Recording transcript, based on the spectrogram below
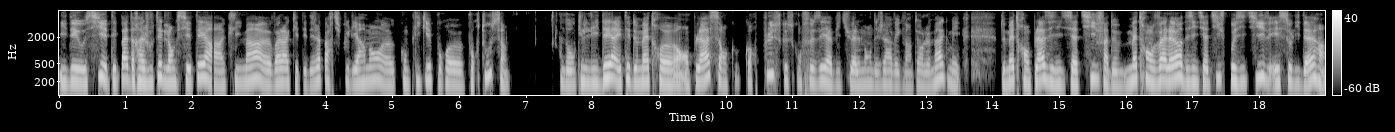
L'idée aussi n'était pas de rajouter de l'anxiété à un climat voilà, qui était déjà particulièrement compliqué pour tous. Donc l'idée a été de mettre en place, encore plus que ce qu'on faisait habituellement déjà avec 20 heures le MAG, mais de mettre en place des initiatives, enfin de mettre en valeur des initiatives positives et solidaires.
